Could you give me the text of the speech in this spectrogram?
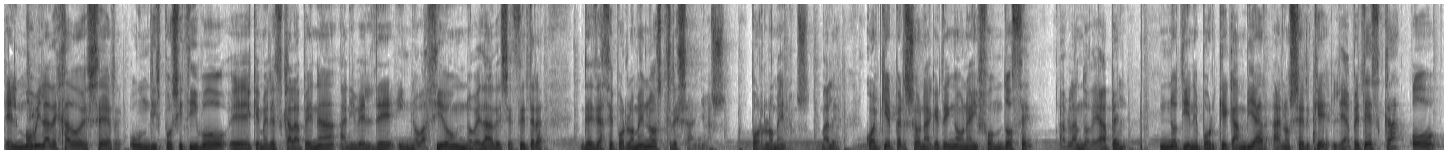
El móvil ha dejado de ser un dispositivo eh, que merezca la pena a nivel de innovación, novedades, etcétera, desde hace por lo menos tres años. Por lo menos, ¿vale? Cualquier persona que tenga un iPhone 12, hablando de Apple, no tiene por qué cambiar a no ser que le apetezca o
